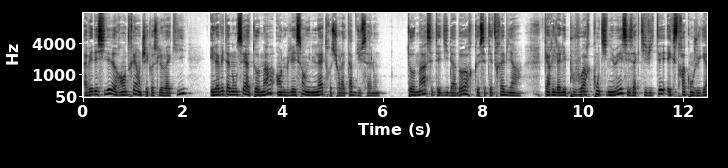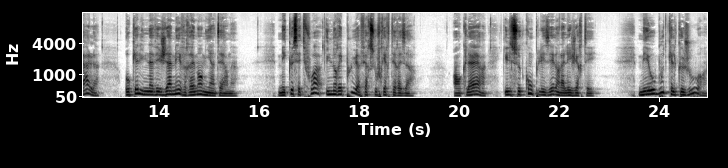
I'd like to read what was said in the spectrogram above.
avait décidé de rentrer en Tchécoslovaquie et l'avait annoncé à Thomas en lui laissant une lettre sur la table du salon. Thomas s'était dit d'abord que c'était très bien, car il allait pouvoir continuer ses activités extra-conjugales auxquelles il n'avait jamais vraiment mis un terme. Mais que cette fois, il n'aurait plus à faire souffrir Teresa. En clair, il se complaisait dans la légèreté. Mais au bout de quelques jours,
